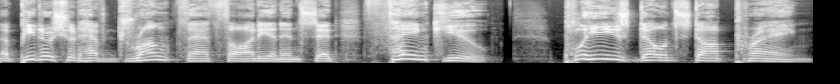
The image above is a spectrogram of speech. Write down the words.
Now, Peter should have drunk that thought in and said, Thank you. Please don't stop praying.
